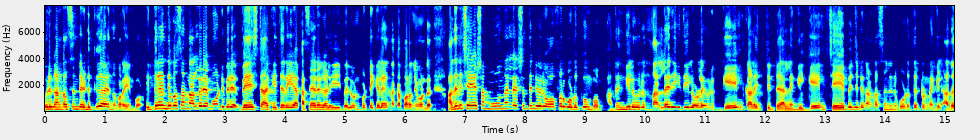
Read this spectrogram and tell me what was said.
ഒരു കണ്ടസ്റ്റന്റ് എടുക്കുക എന്ന് പറയുമ്പോൾ ഇത്രയും ദിവസം നല്ലൊരു എമൗണ്ട് ഇവർ വേസ്റ്റ് ആക്കി ചെറിയ കസേര കളി ബലൂൺ പൊട്ടിക്കൽ എന്നൊക്കെ പറഞ്ഞുകൊണ്ട് അതിനുശേഷം മൂന്നര ലക്ഷത്തിന്റെ ഒരു ഓഫർ കൊടുക്കുമ്പോൾ അതെങ്കിലും ഒരു നല്ല രീതിയിലുള്ള ഒരു ഗെയിം കളിച്ചിട്ട് അല്ലെങ്കിൽ ഗെയിം ചെയ്യിപ്പിച്ചിട്ട് കണ്ടസ്റ്റന്റിന് കൊടുത്തിട്ടുണ്ടെങ്കിൽ അത്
